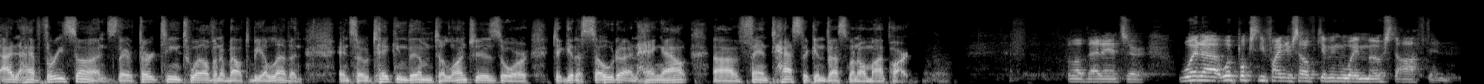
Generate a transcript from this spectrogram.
I, have three sons. They're 13, 12, and about to be 11. And so taking them to lunches or to get a soda and hang out, uh, fantastic investment on my part. I love that answer. What, uh, what books do you find yourself giving away most often?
